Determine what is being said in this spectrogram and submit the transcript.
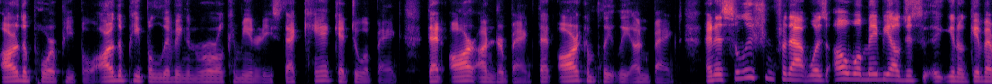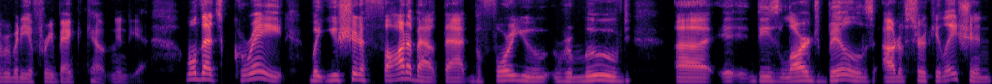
are the poor people, are the people living in rural communities that can't get to a bank, that are underbanked, that are completely unbanked. And a solution for that was, oh, well, maybe I'll just, uh, you know, give everybody a free bank account in India. Well, that's great, but you should have thought about that before you removed uh, these large bills out of circulation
